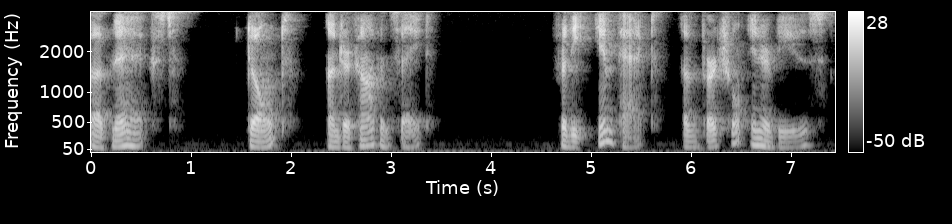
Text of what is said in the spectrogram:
Up next, don't undercompensate. For the impact of virtual interviews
